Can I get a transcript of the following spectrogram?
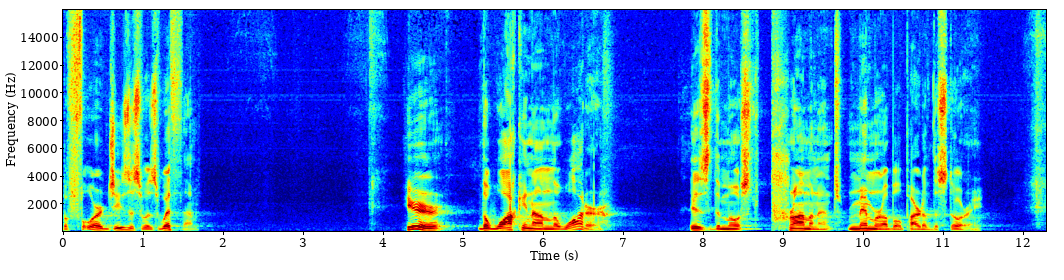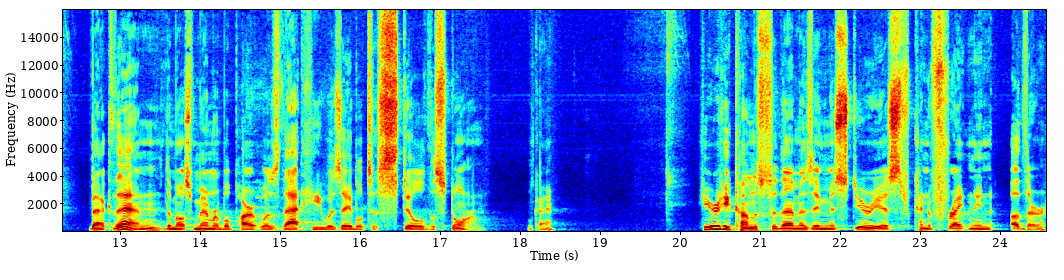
before Jesus was with them. Here, the walking on the water is the most prominent, memorable part of the story. Back then, the most memorable part was that he was able to still the storm. Okay? Here he comes to them as a mysterious, kind of frightening other,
